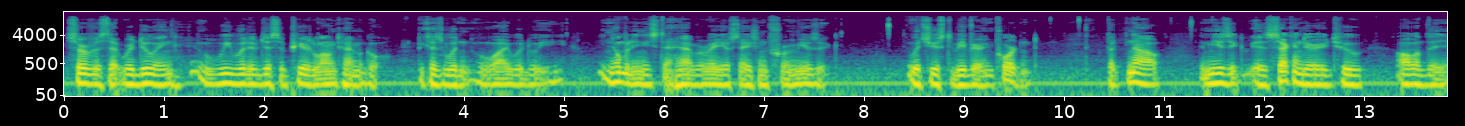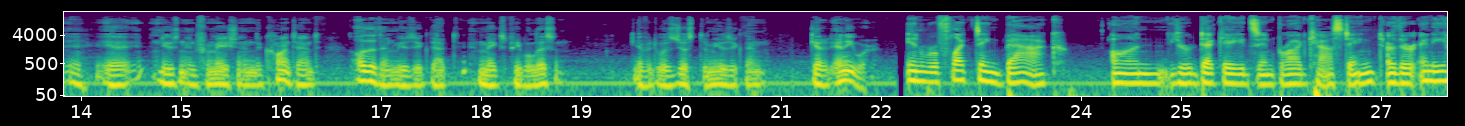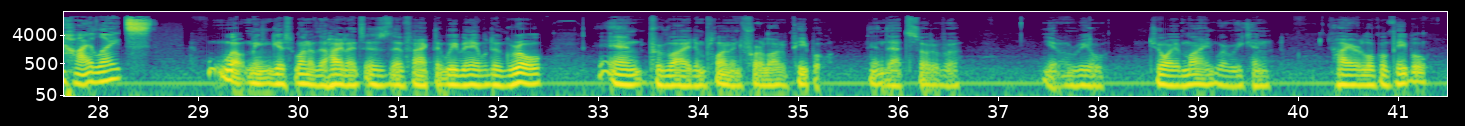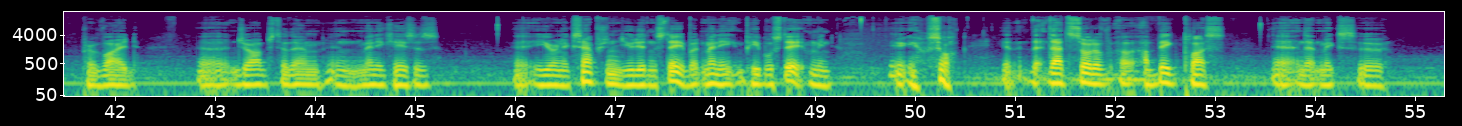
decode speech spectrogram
service that we're doing, we would have disappeared a long time ago. Because wouldn't why would we? Nobody needs to have a radio station for music, which used to be very important. But now the music is secondary to all of the uh, uh news and information and the content other than music that makes people listen. If it was just the music, then get it anywhere. In reflecting back on your decades in broadcasting, are there any highlights? Well, I mean, I guess one of the highlights is the fact that we've been able to grow and provide employment for a lot of people. And that's sort of a, you know, real joy of mine where we can hire local people, provide uh, jobs to them. In many cases, uh, you're an exception. You didn't stay, but many people stay. I mean, you know, so that's sort of a, a big plus, uh, and that makes uh,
